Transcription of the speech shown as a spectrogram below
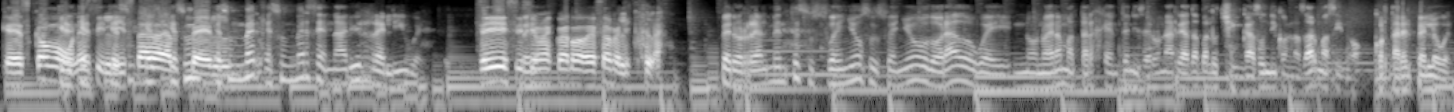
que es como un estilista es, un, del... es, un, es un mercenario israelí, güey. Sí, sí, sí, me acuerdo de esa película pero realmente su sueño, su sueño dorado, güey, no, no era matar gente ni ser una riata para los chingazos ni con las armas, sino cortar el pelo, güey.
